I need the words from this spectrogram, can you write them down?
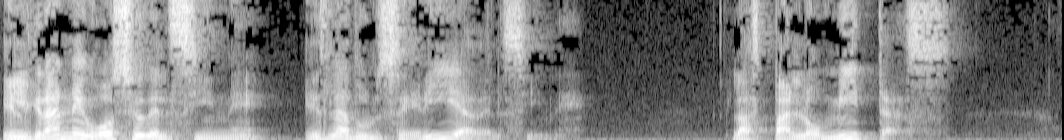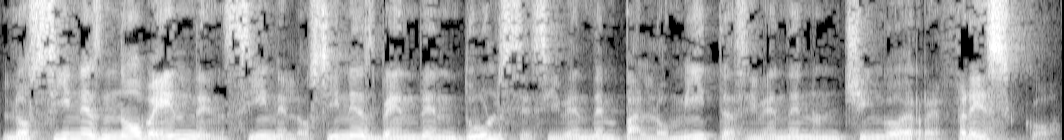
El gran negocio del cine es la dulcería del cine. Las palomitas. Los cines no venden cine, los cines venden dulces y venden palomitas y venden un chingo de refresco.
